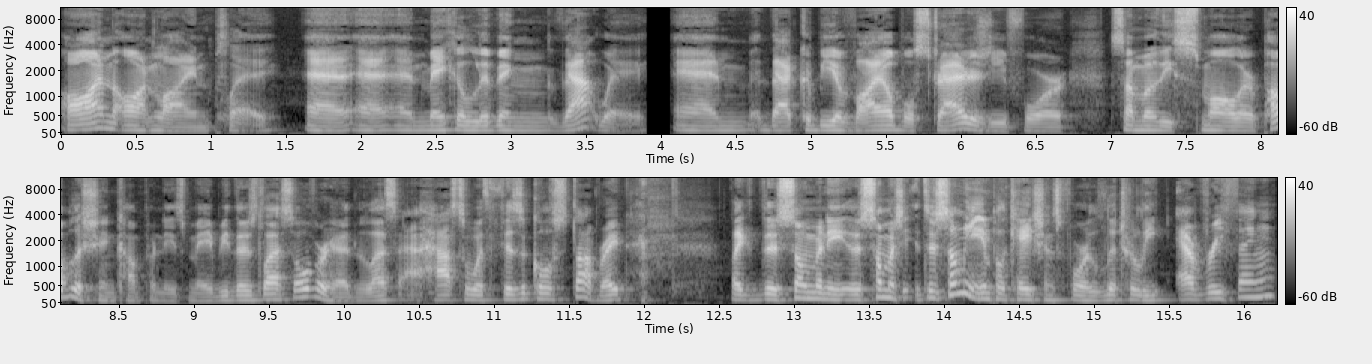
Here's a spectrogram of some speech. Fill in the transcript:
on online play and, and, and make a living that way. And that could be a viable strategy for some of these smaller publishing companies. Maybe there's less overhead, less hassle with physical stuff, right? Like there's so many, there's so much, there's so many implications for literally everything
